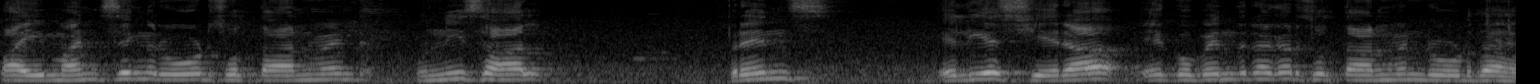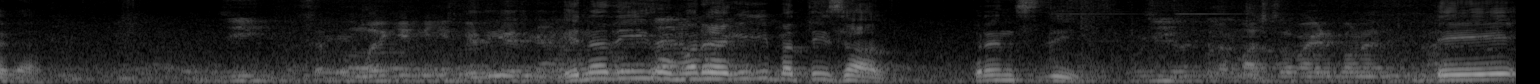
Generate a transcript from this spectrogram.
ਭਾਈ ਮਨ ਸਿੰਘ ਰੋਡ ਸੁਲਤਾਨਵਿੰਦ 19 ਸਾਲ। ਪ੍ਰਿੰਸ ਏਲੀਅਸ ਸ਼ੇਰਾ ਇਹ ਗੋਬਿੰਦ ਨਗਰ ਸੁਲਤਾਨਵਿੰਦ ਰੋਡ ਦਾ ਹੈਗਾ ਜੀ ਸਰ ਉਮਰ ਕਿੰਨੀ ਹੈ ਇਹਦੀ ਇਹਨਾਂ ਦੀ ਉਮਰ ਹੈਗੀ ਜੀ 32 ਸਾਲ ਪ੍ਰਿੰਸ ਦੀ ਜੀ ਮਾਸਟਰਮਾਈਂਡ ਕੌਣ ਹੈ ਜੀ ਤੇ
